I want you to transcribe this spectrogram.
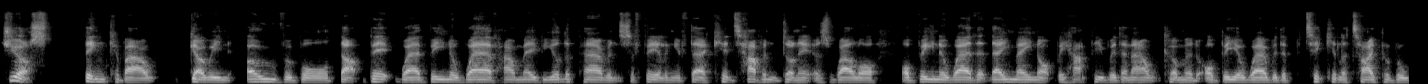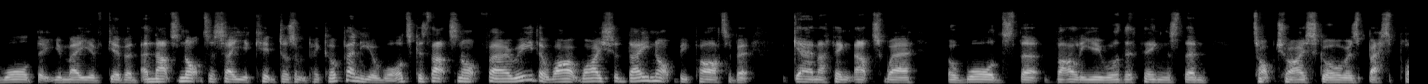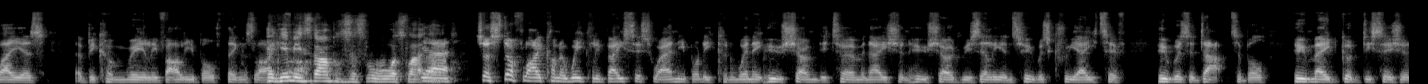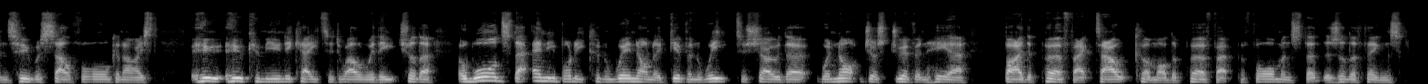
Just think about going overboard that bit where being aware of how maybe other parents are feeling if their kids haven't done it as well or or being aware that they may not be happy with an outcome and, or be aware with a particular type of award that you may have given. And that's not to say your kid doesn't pick up any awards because that's not fair either. Why why should they not be part of it? Again i think that's where awards that value other things than top try scorers, best players have become really valuable. Things like hey, give me examples of awards like yeah. that. So stuff like on a weekly basis where anybody can win it, who's shown determination, who showed resilience, who was creative, who was adaptable, who made good decisions, who was self-organized. Who who communicated well with each other? Awards that anybody can win on a given week to show that we're not just driven here by the perfect outcome or the perfect performance that there's other things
